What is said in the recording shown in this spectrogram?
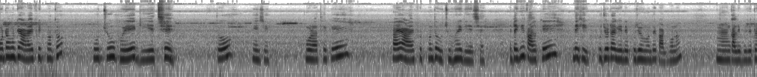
মোটামুটি আড়াই ফিট মতো উঁচু হয়ে গিয়েছে। তো এই যে গোড়া থেকে প্রায় আড়াই ফুট মতো উঁচু হয়ে গিয়েছে। এটা কি কালকে? দেখি, পুজোটা গেলে পুজোর মধ্যে কাটবো না। কালী পুজোটা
